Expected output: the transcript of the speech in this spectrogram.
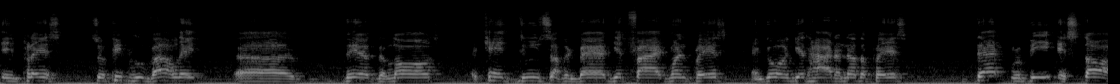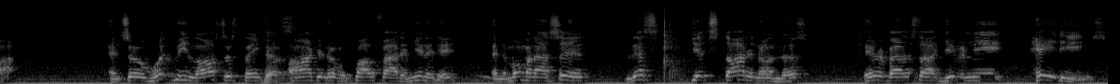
in place so people who violate uh, their the laws can't do something bad, get fired one place and go and get hired another place. That would be a start. And so what we lost this thing yes. for arguing over qualified immunity, and the moment I said, let's get started on this, everybody started giving me Hades.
